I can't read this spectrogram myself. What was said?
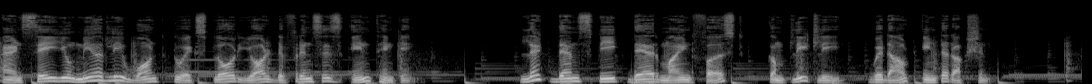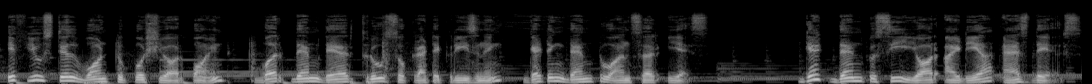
and say you merely want to explore your differences in thinking. Let them speak their mind first, completely, without interruption. If you still want to push your point, Work them there through Socratic reasoning, getting them to answer yes. Get them to see your idea as theirs.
